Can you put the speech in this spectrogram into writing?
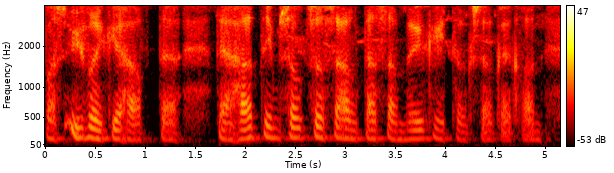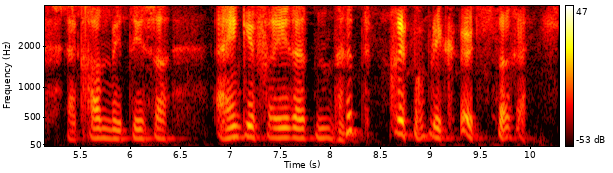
was übrig gehabt. Der, der hat ihm sozusagen das ermöglicht und gesagt, er kann, er kann mit dieser eingefriedeten Republik Österreich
